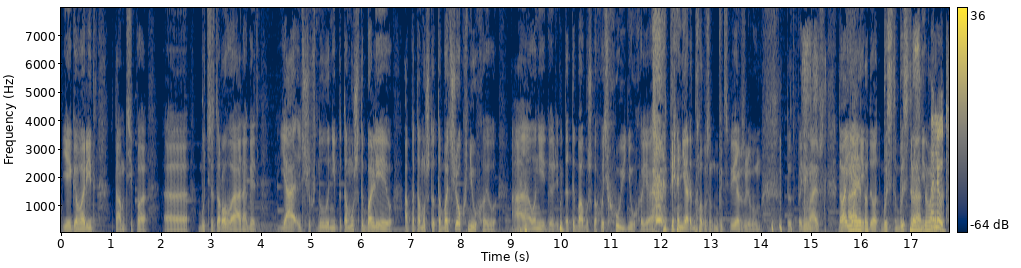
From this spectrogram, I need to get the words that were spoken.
ей говорит, там, типа, э, будьте здоровы, а она говорит, я чихнула не потому, что болею, а потому, что табачок нюхаю. А он ей говорит, да ты, бабушка, хоть хуй нюхай, а пионер должен быть вежливым. Тут, понимаешь? Давай А я этот- анекдот. Быстро, быстро Да, анекдот. Салют.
